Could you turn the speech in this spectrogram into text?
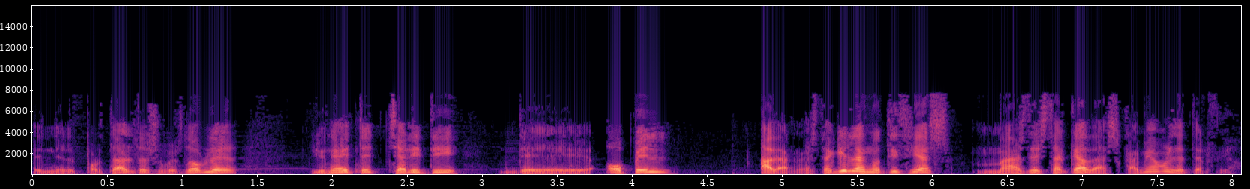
en el portal de United Charity de Opel Adam. Hasta aquí las noticias más destacadas. Cambiamos de tercio.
